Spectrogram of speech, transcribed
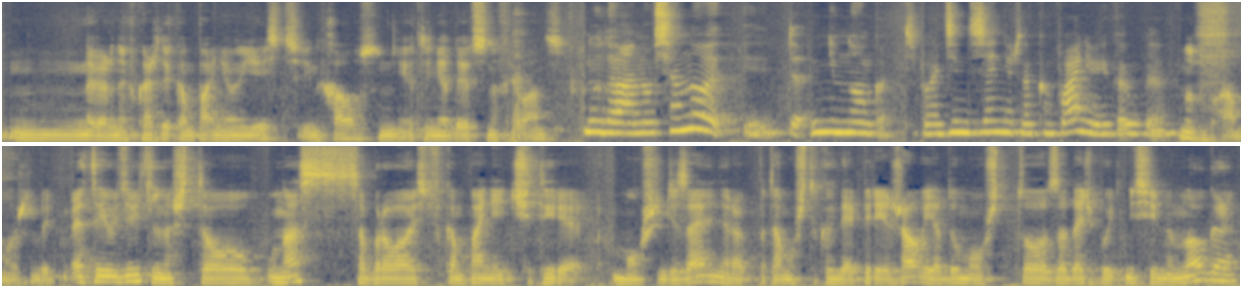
Наверное, в каждой компании он есть, in-house, это не отдается на фриланс. Ну да, но все равно немного. Типа один дизайнер на компанию и как бы... Ну, два, может быть. Это и удивительно, что у нас собралось в компании четыре motion дизайнера, потому что когда я переезжал, я думал, что что задач будет не сильно много,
